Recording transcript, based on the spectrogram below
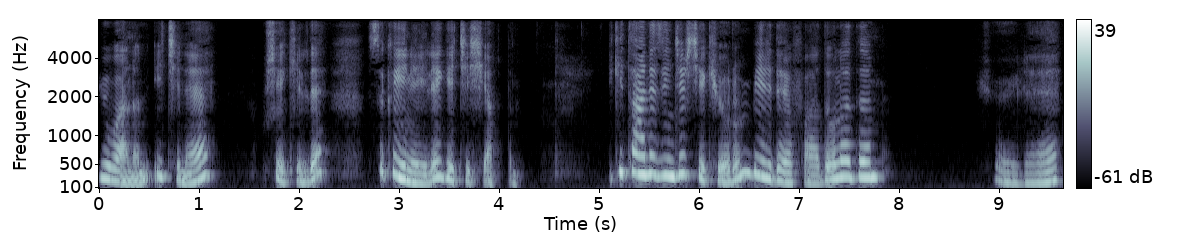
yuvanın içine bu şekilde sık iğne ile geçiş yaptım. 2 tane zincir çekiyorum. Bir defa doladım. Şöyle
